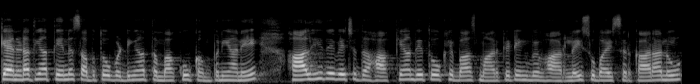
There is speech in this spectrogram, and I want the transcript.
ਕੈਨੇਡਾ ਦੀਆਂ ਤਿੰਨ ਸਭ ਤੋਂ ਵੱਡੀਆਂ ਤੰਬਾਕੂ ਕੰਪਨੀਆਂ ਨੇ ਹਾਲ ਹੀ ਦੇ ਵਿੱਚ ਦਹਾਕਿਆਂ ਦੇ ਧੋਖੇਬਾਜ਼ ਮਾਰਕੀਟਿੰਗ ਵਿਵਹਾਰ ਲਈ ਸੂਬਾਈ ਸਰਕਾਰਾਂ ਨੂੰ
